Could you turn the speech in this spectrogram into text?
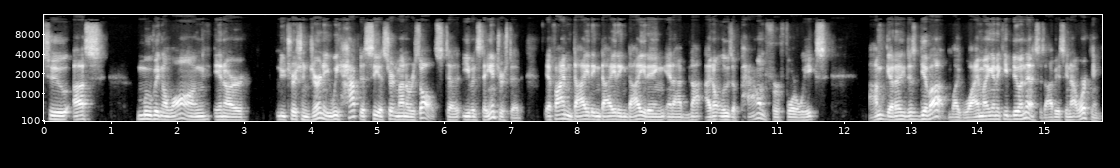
to us moving along in our nutrition journey, we have to see a certain amount of results to even stay interested. If I'm dieting, dieting, dieting, and I'm not, I don't lose a pound for four weeks, I'm gonna just give up. Like, why am I gonna keep doing this? It's obviously not working.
